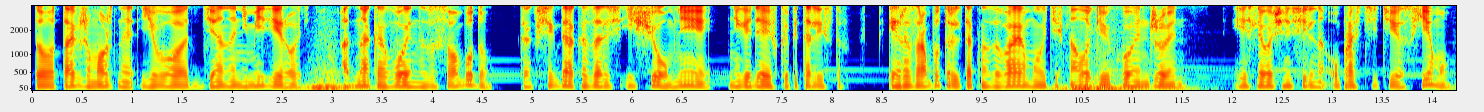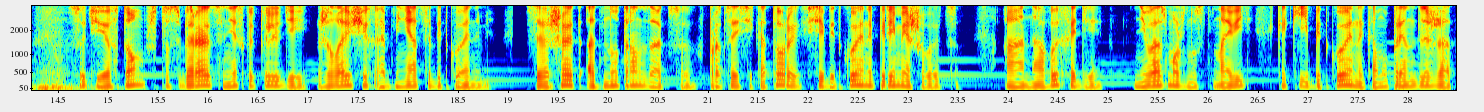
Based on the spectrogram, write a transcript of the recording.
то также можно его деанонимизировать. Однако воины за свободу, как всегда, оказались еще умнее негодяев-капиталистов и разработали так называемую технологию CoinJoin. Если очень сильно упростить ее схему, суть ее в том, что собираются несколько людей, желающих обменяться биткоинами. Совершают одну транзакцию, в процессе которой все биткоины перемешиваются, а на выходе невозможно установить, какие биткоины кому принадлежат.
